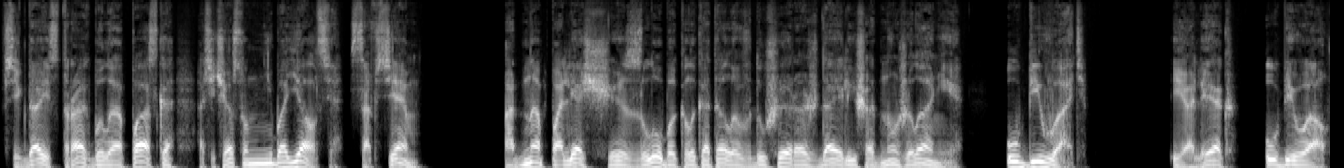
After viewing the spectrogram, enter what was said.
Всегда и страх был, и опаска, а сейчас он не боялся. Совсем. Одна палящая злоба клокотала в душе, рождая лишь одно желание — убивать. И Олег убивал.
